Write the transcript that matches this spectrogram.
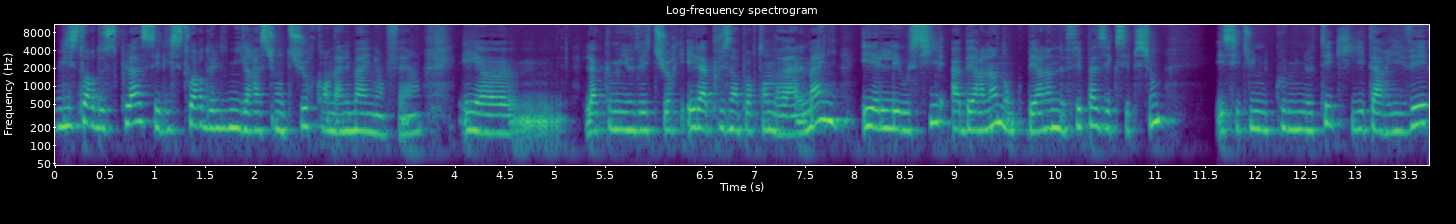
l'histoire de ce plat, c'est l'histoire de l'immigration turque en Allemagne, en fait. Hein. Et euh, la communauté turque est la plus importante dans l'Allemagne, et elle l'est aussi à Berlin. Donc Berlin ne fait pas exception. Et c'est une communauté qui est arrivée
